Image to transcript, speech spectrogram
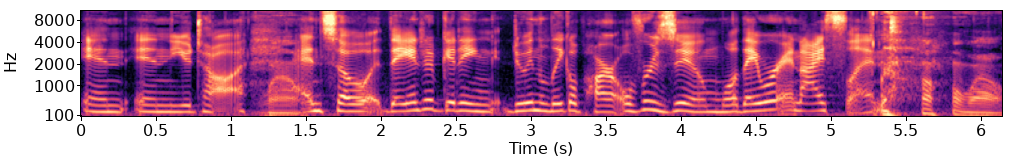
in in Utah. Wow. And so they ended up getting doing the legal part over Zoom while they were in Iceland. Oh, wow.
